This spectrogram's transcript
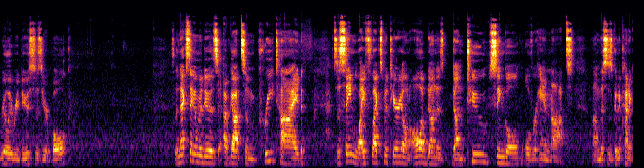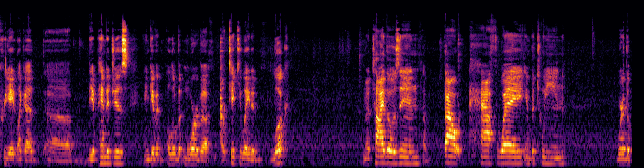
Really reduces your bulk. So the next thing I'm going to do is I've got some pre-tied, it's the same LifeFlex material and all I've done is done two single overhand knots. Um, this is going to kind of create like a uh, the appendages and give it a little bit more of a articulated look. I'm going to tie those in about halfway in between where the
